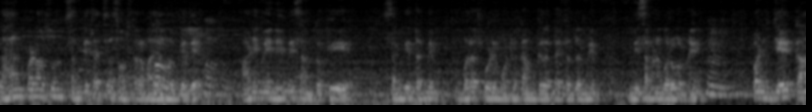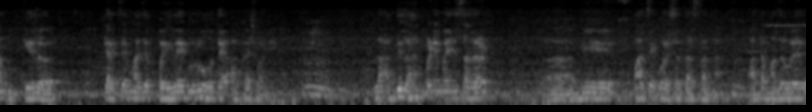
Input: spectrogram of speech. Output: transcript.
लहानपणापासून संगीताचे संस्कार हो, माझ्यावर होत गेले हो, हो. आणि मी नेहमी सांगतो की संगीतात मी बरंच पुढे मोठं काम केलं त्याच्यात मी मी सांगणं बरोबर नाही. पण जे काम केलं त्याचे माझे पहिले गुरु होते आकाशवाणी. ला अगदी लहानपणी म्हणजे साधारण मी पाच एक वर्षाचा असताना. आता माझं वय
